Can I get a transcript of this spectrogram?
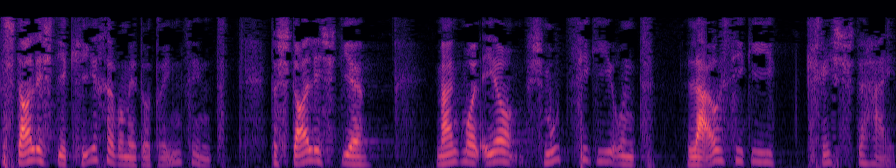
der Stall ist die Kirche, wo wir da drin sind. Der Stall ist die manchmal eher schmutzige und lausige Christenheit.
